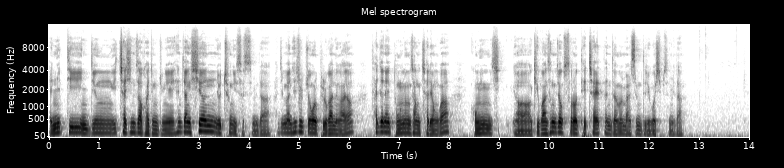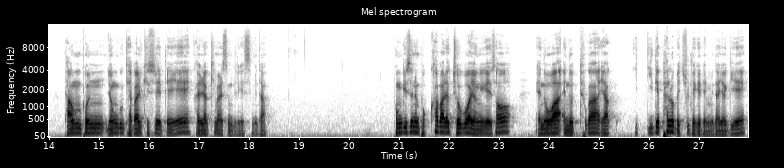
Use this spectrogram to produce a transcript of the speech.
NET 인증 2차 심사 과정 중에 현장 시연 요청이 있었습니다. 하지만 현실적으로 불가능하여 사전에 동영상 촬영과 공인기관 성적서로 대차했다는 점을 말씀드리고 싶습니다. 다음은 본 연구 개발 기술에 대해 간략히 말씀드리겠습니다. 본 기술은 복합화력 저부하 영역에서 NO와 NO2가 약 2대 8로 배출되게 됩니다. 여기에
